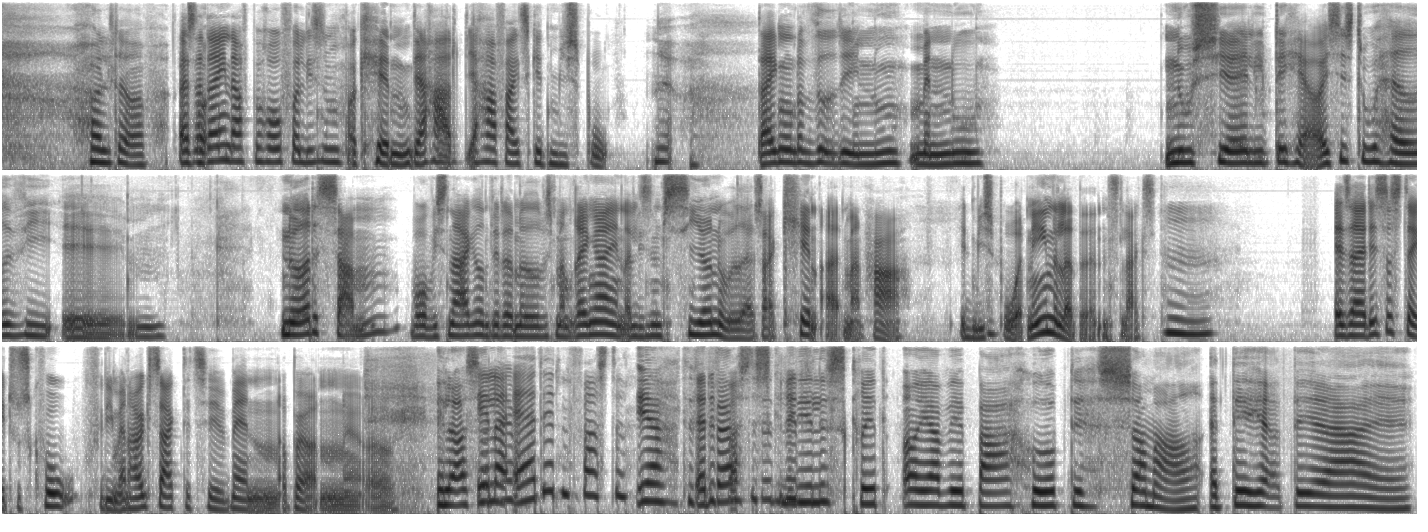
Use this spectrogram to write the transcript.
hold det op. Altså, der er en, der har haft behov for ligesom at kende, jeg har, jeg har faktisk et misbrug. Ja. Der er ikke nogen, der ved det endnu, men nu, nu siger jeg lige det her. Og i sidste uge havde vi øh, noget af det samme, hvor vi snakkede om det der med, hvis man ringer ind og ligesom siger noget, altså erkender, at man har et misbrug af den ene eller den anden slags. Mm. Altså er det så status quo? Fordi man har jo ikke sagt det til manden og børnene. Og... Eller, også, Eller er det den første? Ja, det, Er det første, første skridt? lille skridt, og jeg vil bare håbe det så meget, at det her, det er... Øh,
